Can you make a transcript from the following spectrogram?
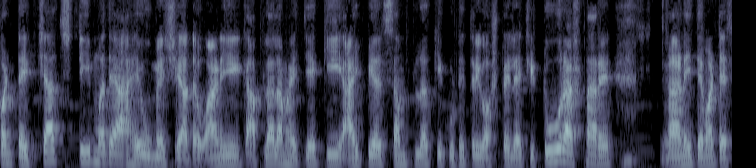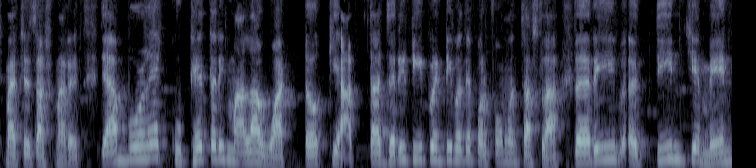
पण त्याच्याच टीममध्ये आहे उमेश यादव. आणि आपल्याला माहिती आहे की आयपीएल संपलं की कुठेतरी ऑस्ट्रेलियाची टूर असणार आहे. आणि तेव्हा टेस्ट मॅचेस असणार आहेत. त्यामुळे कुठेतरी मला वाटतं की आता जरी टी ट्वेंटी मध्ये परफॉर्मन्स असला तरी तीन जे मेन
